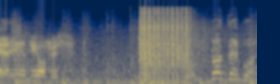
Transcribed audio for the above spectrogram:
Enemy at the office. Got that one.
